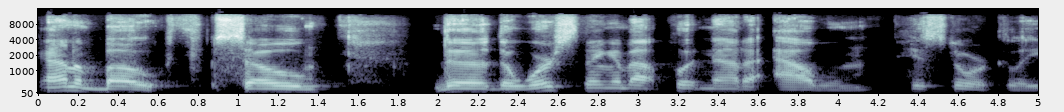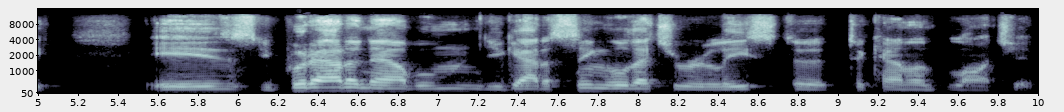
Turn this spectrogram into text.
kind of both. So the the worst thing about putting out an album historically is you put out an album, you got a single that you release to to kind of launch it.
